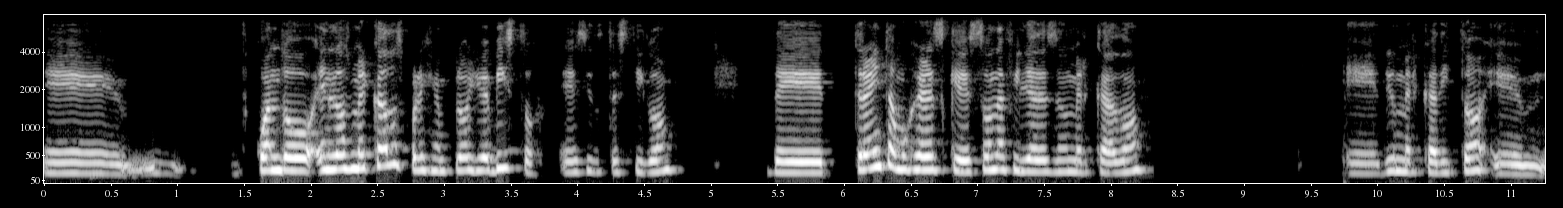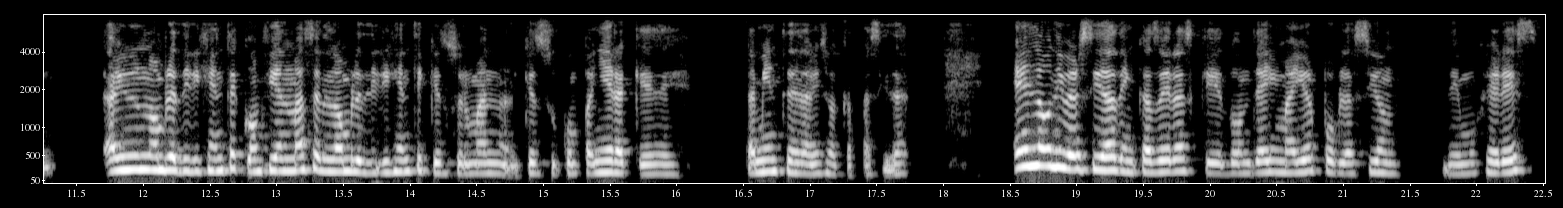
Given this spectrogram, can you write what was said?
Eh, cuando en los mercados, por ejemplo, yo he visto, he sido testigo de 30 mujeres que son afiliadas de un mercado, eh, de un mercadito, em, hay un hombre dirigente, confían más en el hombre dirigente que su hermana, que su compañera, que también tiene la misma capacidad. En la universidad, en Caseras, que donde hay mayor población de mujeres,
